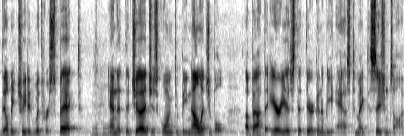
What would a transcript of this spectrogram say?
they'll be treated with respect and that the judge is going to be knowledgeable about the areas that they're going to be asked to make decisions on.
